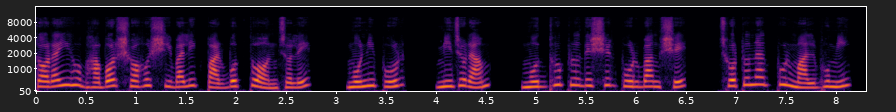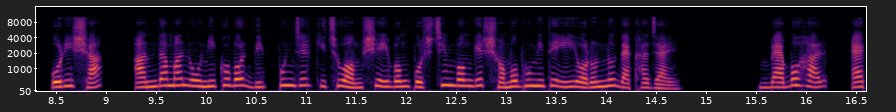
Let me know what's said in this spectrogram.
তরাই ও ভাবর সহ শিবালিক পার্বত্য অঞ্চলে, মণিপুর, মিজোরাম, মধ্যপ্রদেশের পূর্বাংশে, ছোটনাগপুর মালভূমি, ওড়িশা, আন্দামান ও নিকোবর দ্বীপপুঞ্জের কিছু অংশে এবং পশ্চিমবঙ্গের সমভূমিতে এই অরণ্য দেখা যায়। ব্যবহার, এক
